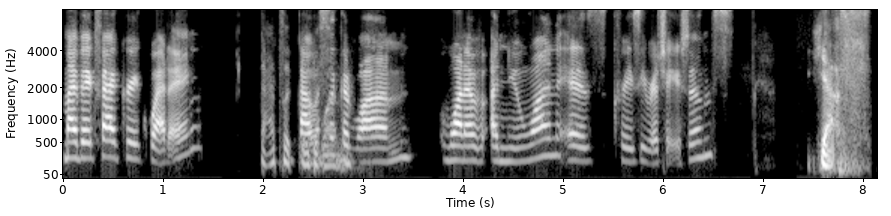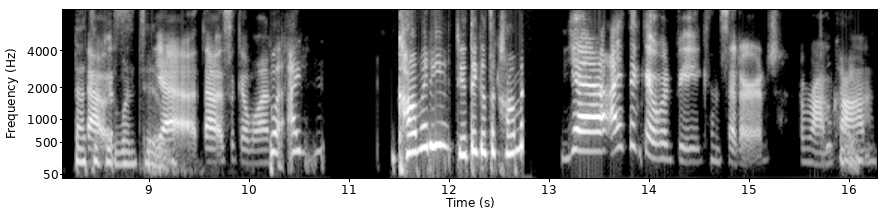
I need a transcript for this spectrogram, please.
My Big Fat Greek Wedding. That's a good That was one. a good one. One of a new one is Crazy Rich Asians. Yes, that's That a good was- one too. Yeah, that was a good one. but I comedy. Do you think it's a comedy? Yeah, I think it would be considered a rom com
